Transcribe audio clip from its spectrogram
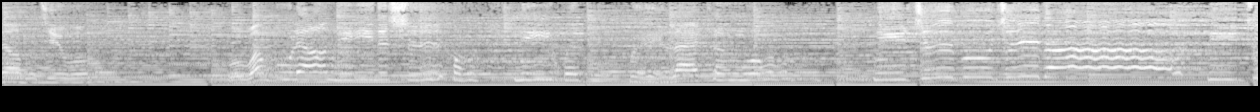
了解我？我忘不了你的时候，你会不会来疼我？你知不知道？你知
